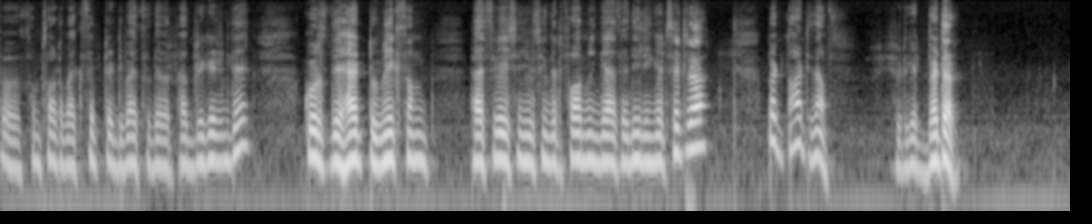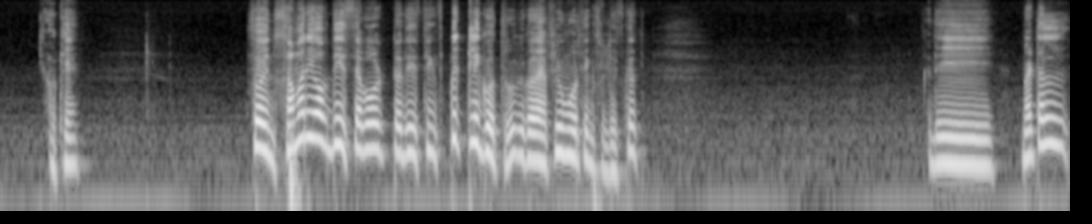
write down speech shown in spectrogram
So, some sort of accepted devices they were fabricated there. Of course, they had to make some passivation using that forming gas annealing etcetera, but not enough should get better. Okay. So, in summary of this about these things quickly go through because I have few more things to discuss. the metal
